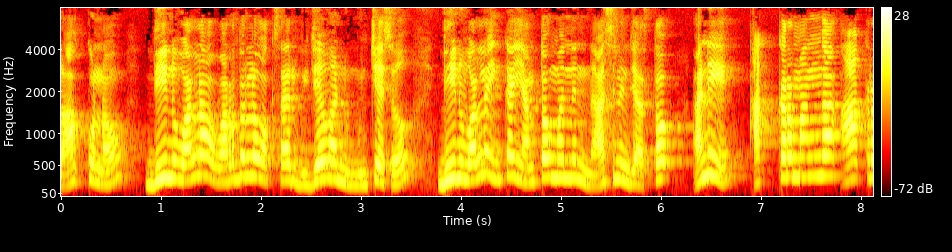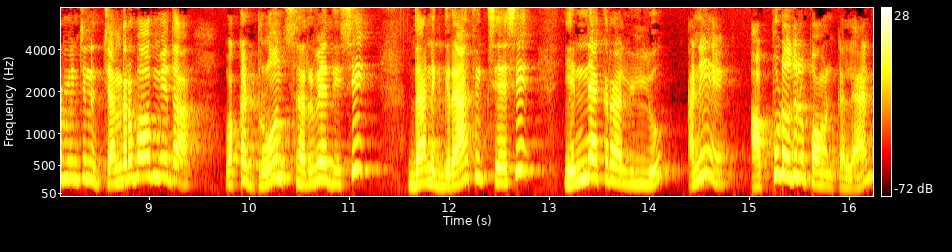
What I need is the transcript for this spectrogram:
లాక్కున్నావు దీనివల్ల వరదల్లో ఒకసారి విజయవాడని ముంచేసావు దీనివల్ల ఇంకా ఎంతోమందిని నాశనం చేస్తావు అని అక్రమంగా ఆక్రమించిన చంద్రబాబు మీద ఒక డ్రోన్ సర్వే తీసి దాన్ని గ్రాఫిక్స్ వేసి ఎన్ని ఎకరాలు ఇల్లు అని అప్పుడు వదులు పవన్ కళ్యాణ్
